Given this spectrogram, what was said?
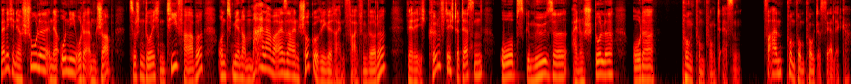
Wenn ich in der Schule, in der Uni oder im Job zwischendurch ein Tief habe und mir normalerweise einen Schokoriegel reinpfeifen würde, werde ich künftig stattdessen Obst, Gemüse, eine Stulle oder Punkt, Punkt, Punkt essen. Vor allem Punkt, Punkt, Punkt ist sehr lecker.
